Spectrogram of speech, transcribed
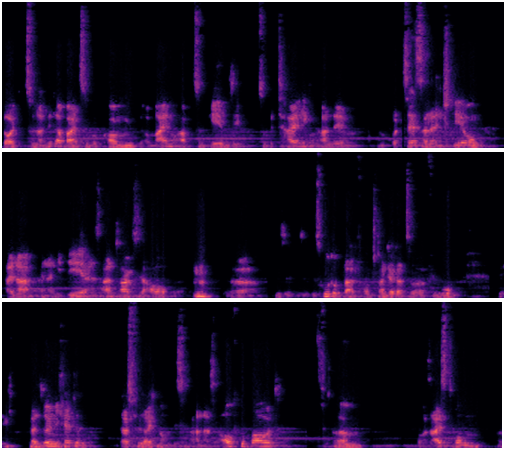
Leute zu einer Mitarbeit zu bekommen, ihre Meinung abzugeben, sie zu beteiligen an dem Prozess, an der Entstehung einer, einer Idee, eines Antrags ja auch. Äh, diese, diese Discuto-Plattform stand ja da zur Verfügung. Ich persönlich hätte das vielleicht noch ein bisschen anders aufgebaut. Ähm, aber sei es drum, äh,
